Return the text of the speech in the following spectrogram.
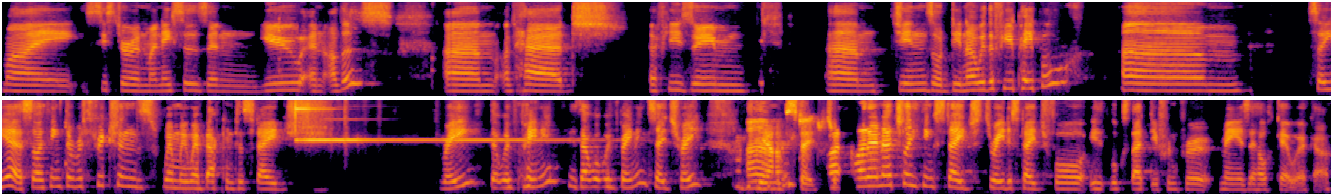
my sister and my nieces and you and others. Um, I've had a few Zoom um, gins or dinner with a few people. Um, so yeah, so I think the restrictions when we went back into stage three that we've been in is that what we've been in stage three? yeah, Um, stage. I, I don't actually think stage three to stage four it looks that different for me as a healthcare worker.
